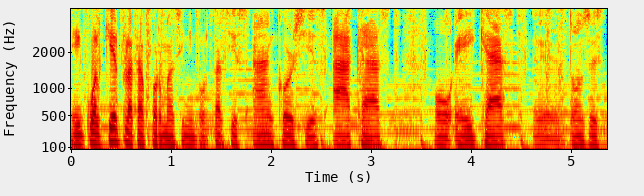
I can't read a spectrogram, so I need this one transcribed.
en cualquier plataforma, sin importar si es Anchor, si es Acast o Acast. Eh, entonces,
